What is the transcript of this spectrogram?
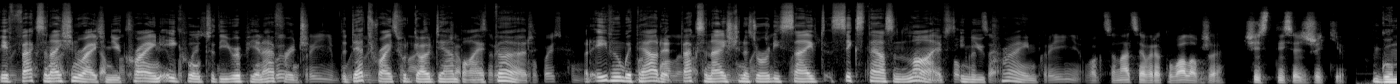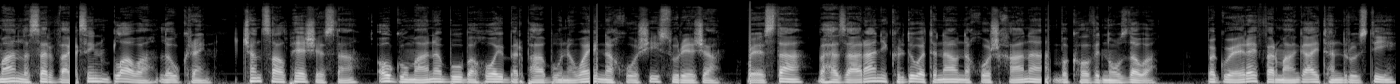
If vaccination rate in Ukraine equal to the European average, the death rates would go down by a third. But even without it, vaccination has already saved 6,000 lives in Ukraine. گومان لەسەر ڤاکسین بڵاوە لە ئوکراین. چەند ساڵ پێش ئێستا ئەو گومانە بوو بەهۆی بەرپابوونەوەی نەخۆشی سوورێژە و ئێستا بە هەزارانی کردووەتە ناو نەخۆشخانە بە کۆVید-19ەوە. بە گوێرەی فەرمانگای تەندروستی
